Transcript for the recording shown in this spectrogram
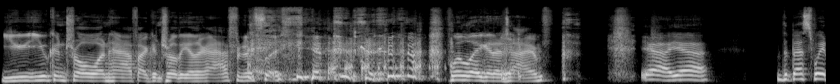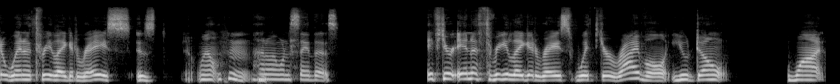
you you control one half, I control the other half, and it's like one leg at a time. Yeah, yeah. The best way to win a three legged race is, well, hmm, how do I want to say this? If you're in a three legged race with your rival, you don't want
